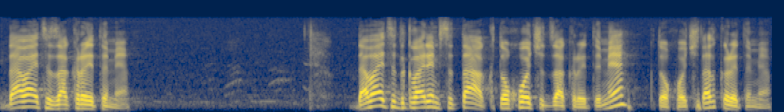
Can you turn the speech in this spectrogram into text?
Давайте закрытыми. Давайте договоримся так, кто хочет закрытыми, кто хочет открытыми.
